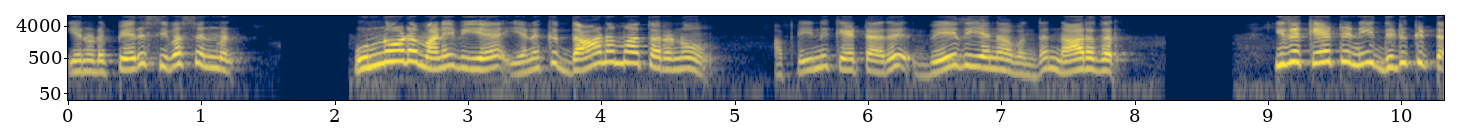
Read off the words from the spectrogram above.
என்னோட பேர் சிவசென்மன். உன்னோட மனைவியை எனக்கு தானமாக தரணும் அப்படின்னு கேட்டார் வேதியனா வந்த நாரதர். இதை கேட்டு நீ திடுக்கிட்ட.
